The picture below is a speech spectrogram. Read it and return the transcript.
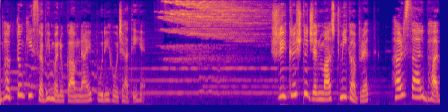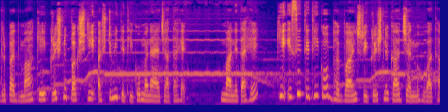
भक्तों की सभी मनोकामनाएँ पूरी हो जाती हैं। श्री कृष्ण जन्माष्टमी का व्रत हर साल भाद्रपद माह के कृष्ण पक्ष की अष्टमी तिथि को मनाया जाता है। मान्यता है कि इसी तिथि को भगवान श्री कृष्ण का जन्म हुआ था।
